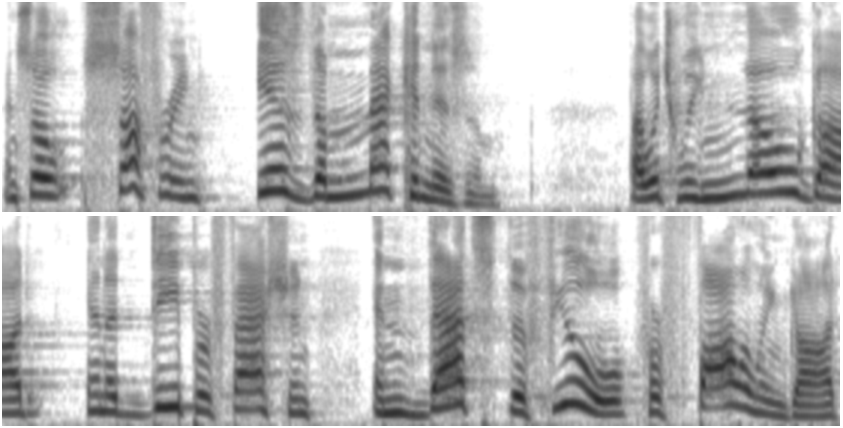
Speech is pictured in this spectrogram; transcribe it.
And so, suffering is the mechanism by which we know God in a deeper fashion, and that's the fuel for following God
